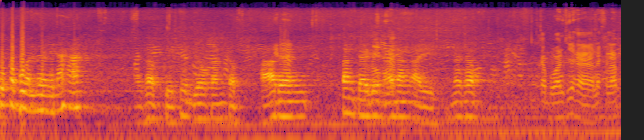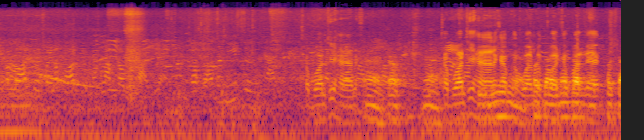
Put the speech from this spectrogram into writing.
ทุกๆขบวนเลยนะคะนะครับเช่นเดียวกันกับผาแดงตั้งใจไปหานางไอนะครับกระบวนที่หานะครับขบวนที่หานะครับอ่าครับอ่าขบวนที่หานะครับขบวนประกวดขบวนแรกเข้าใจ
